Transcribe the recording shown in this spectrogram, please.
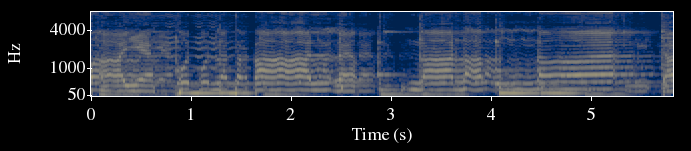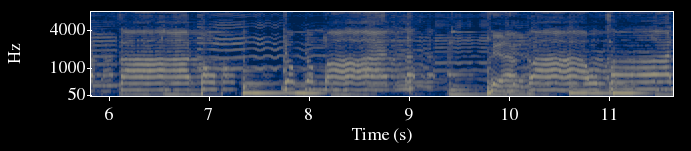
มัยพุทธรัตการแล้วนานักนาจะสาทกยกยมานเพื่อกล่าวขาน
